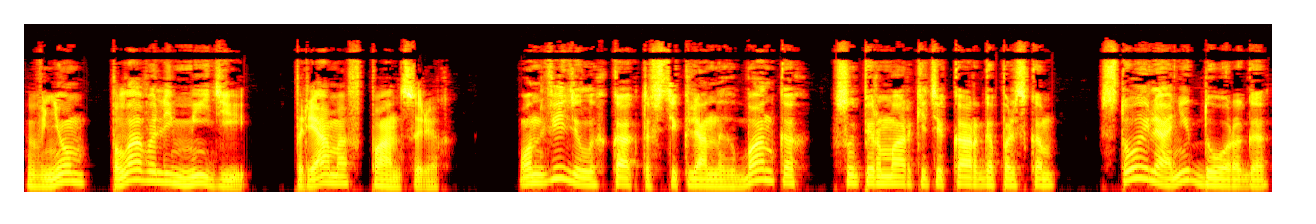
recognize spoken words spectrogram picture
В нем плавали мидии, прямо в панцирях. Он видел их как-то в стеклянных банках в супермаркете Каргопольском. Стоили они дорого.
